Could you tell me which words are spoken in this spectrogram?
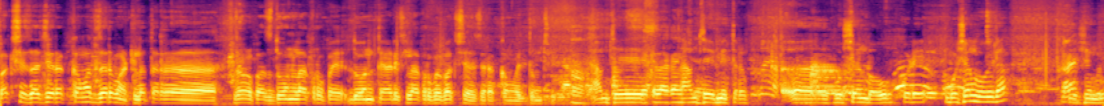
बक्षिसाची रक्कमच जर म्हटलं तर अं, जवळपास दोन लाख रुपये दोन ते अडीच लाख रुपये बक्षिसाची रक्कम होईल तुमची. आमचे आमचे मित्र अ, भूषण भाऊ पुढे भूषण भाऊ का भूषण भाऊ.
